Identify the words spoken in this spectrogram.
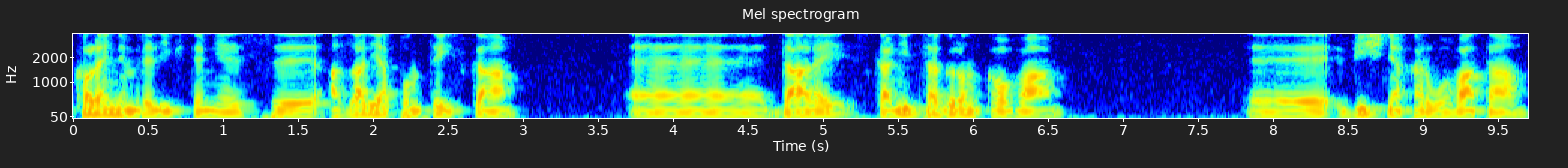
kolejnym reliktem jest azalia pontyjska, dalej skalnica gronkowa, wiśnia karłowata,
